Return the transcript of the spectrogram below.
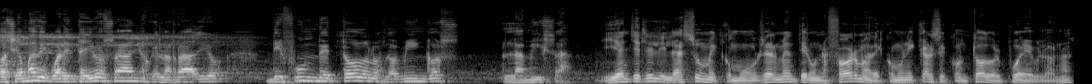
Hace más de 42 años que la radio difunde todos los domingos la misa. Y Angelelli la asume como realmente era una forma de comunicarse con todo el pueblo, ¿no?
